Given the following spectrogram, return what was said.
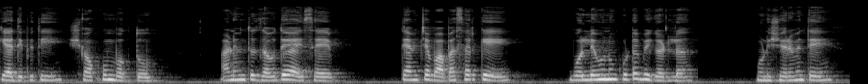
की अधिपती शॉकून बघतो. आणि म्हणतो जाऊ दे आईसाहेब ते आमच्या बाबासारखे बोलले म्हणून कुठं बिघडलं? भुवनेश्वरी म्हणते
